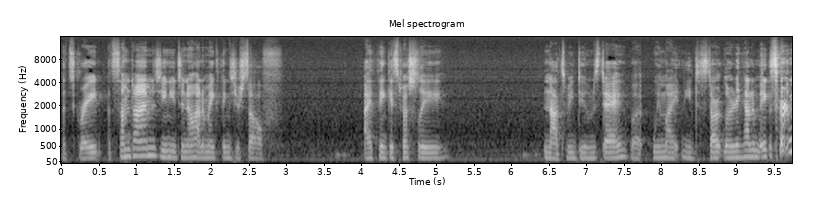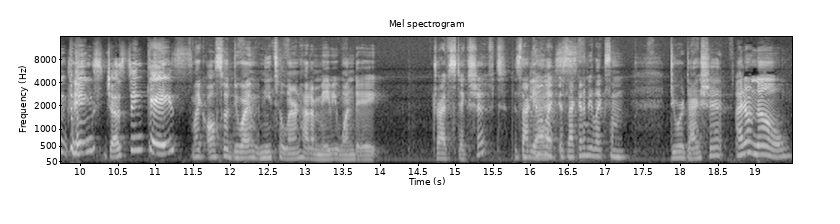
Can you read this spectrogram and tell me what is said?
That's great. But sometimes you need to know how to make things yourself. I think, especially not to be doomsday, but we might need to start learning how to make certain things just in case. Like, also, do I need to learn how to maybe one day drive stick shift? Is that gonna like? Is that gonna be like some do or die shit, I don't know.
